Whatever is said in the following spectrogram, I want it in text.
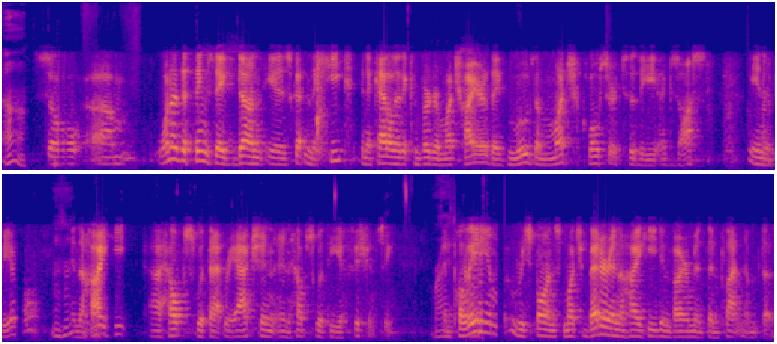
Oh. So um, one of the things they've done is gotten the heat in a catalytic converter much higher. They've moved them much closer to the exhaust in the vehicle, mm-hmm. and the high heat uh, helps with that reaction and helps with the efficiency. Right. And palladium responds much better in a high heat environment than platinum does.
